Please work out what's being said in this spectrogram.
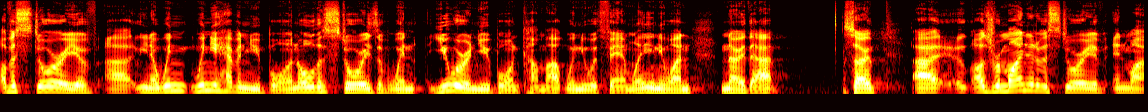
of a story of, uh, you know, when, when you have a newborn, all the stories of when you were a newborn come up when you were with family. Anyone know that? So uh, I was reminded of a story of in my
